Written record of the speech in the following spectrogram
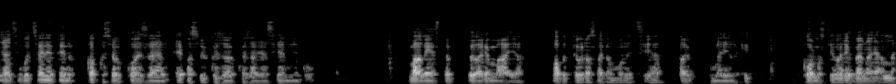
jäi niin Zenitin kakkosjoukkueeseen, ei päässyt ykkösjoukkueeseen ja siihen niin kuin, väliin sitten pyörimään ja lopetti uudessa aika monet siihen, tai meni jonnekin kolmostivarin Venäjälle.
